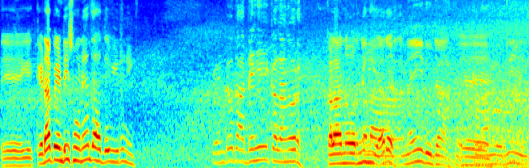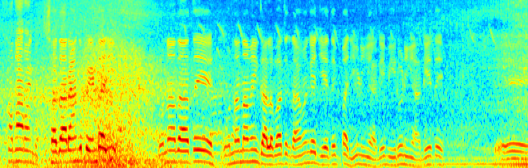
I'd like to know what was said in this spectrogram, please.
ਤੇ ਕਿਹੜਾ ਪਿੰਡ ਹੀ ਸੋਹਣਿਆ ਦੱਸਦੇ ਵੀਰ ਹੁਣੀ? ਪਿੰਡੋਂ ਦਾਦੇ ਹੀ ਕਲਾਨੌਰ। ਕਲਾਨੌਰ ਨਹੀਂ ਯਾਰ। ਨਹੀਂ ਦੂਜਾ ਕਲਾਨੌਰ ਨਹੀਂ ਸਦਾ ਰੰਗ ਸਦਾ ਰੰਗ ਪਿੰਡ ਆ ਜੀ। ਉਹਨਾਂ ਦਾ ਤੇ ਉਹਨਾਂ ਨਾਲ ਵੀ ਗੱਲਬਾਤ ਕਰਾਵਾਂਗੇ ਜੇ ਤੇ ਭਾਜੀ ਹੁਣੀ ਆ ਗਏ ਵੀਰ ਹੁਣੀ ਆ ਗਏ ਤੇ ਤੇ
